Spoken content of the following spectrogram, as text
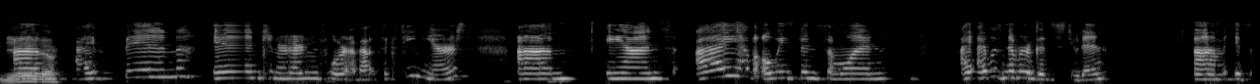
Yeah. Um, I've been in kindergarten for about 16 years. Um, and I have always been someone, I, I was never a good student. Um, it's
